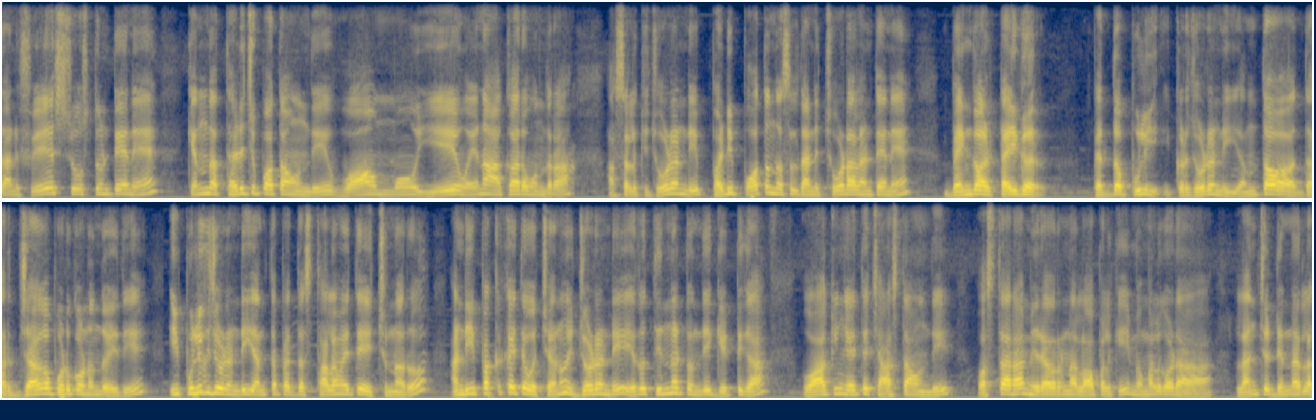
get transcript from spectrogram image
దాని ఫేస్ చూస్తుంటేనే కింద తడిచిపోతా ఉంది. వామ్మో ఏమైనా ఆకారం ఉందరా. అసలుకి చూడండి పడిపోతుంది అసలు దాన్ని చూడాలంటేనే బెంగాల్ టైగర్ పెద్ద పులి. ఇక్కడ చూడండి ఎంత దర్జాగా పడుకొని ఉందో ఇది. ఈ పులికి చూడండి ఎంత పెద్ద స్థలం అయితే ఇచ్చున్నారో. అండ్ ఈ పక్కకైతే వచ్చాను. ఇది చూడండి ఏదో తిన్నట్టుంది గట్టిగా. వాకింగ్ అయితే చేస్తూ ఉంది. వస్తారా? మీరు ఎవరన్నా లోపలికి? మిమ్మల్ని కూడా లంచ్ డిన్నర్లో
